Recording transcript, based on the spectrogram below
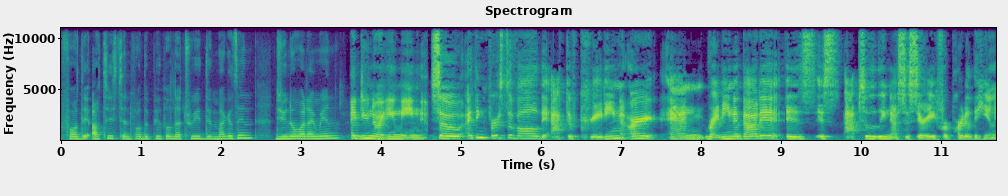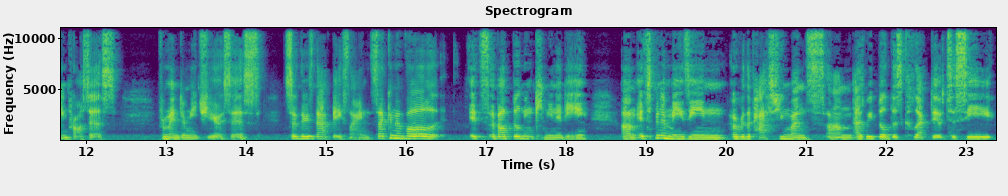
for the artists and for the people that read the magazine? Do you know what I mean? I do know what you mean. So I think first of all, the act of creating art and writing about it is is absolutely necessary for part of the healing process from endometriosis. So there's that baseline. Second of all, it's about building community. Um, it's been amazing over the past few months um, as we build this collective to see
